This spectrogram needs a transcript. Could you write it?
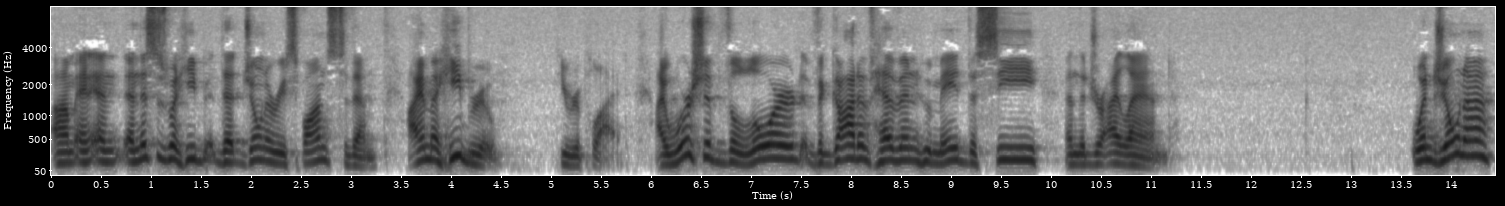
Um, and, and, and this is what he, that Jonah responds to them. I am a Hebrew, he replied. I worship the Lord, the God of heaven, who made the sea and the dry land. When Jonah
